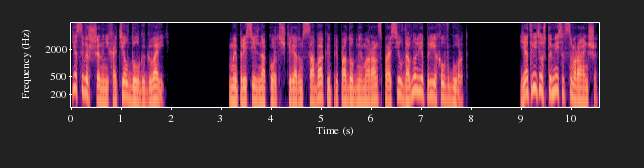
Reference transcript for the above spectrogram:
я совершенно не хотел долго говорить. Мы присели на корточки рядом с собакой, и преподобный Маран спросил, давно ли я приехал в город. Я ответил, что месяцем раньше,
